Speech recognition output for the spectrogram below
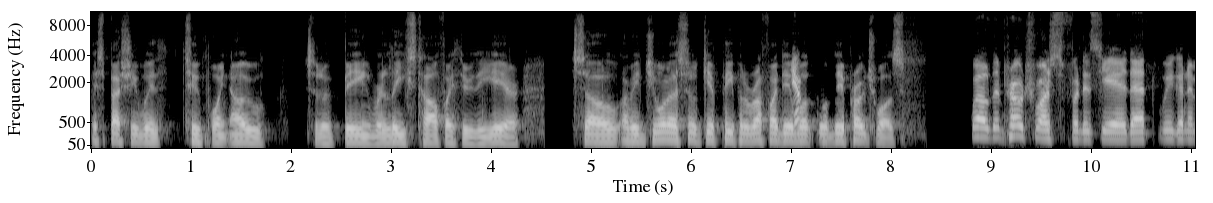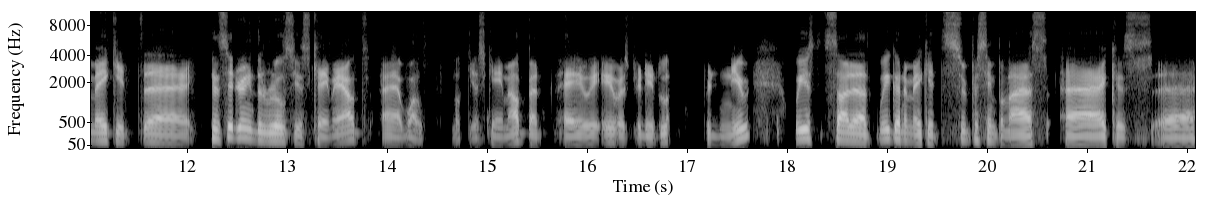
especially with 2.0 sort of being released halfway through the year. So, I mean, do you want to sort of give people a rough idea Yep. what, what the approach was? Well, the approach was for this year that we're going to make it, uh, considering the rules just came out. Uh, well, not just came out, but uh, it was pretty pretty new. We just decided that we're going to make it super simple as, because uh,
